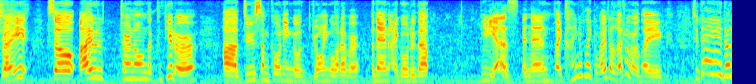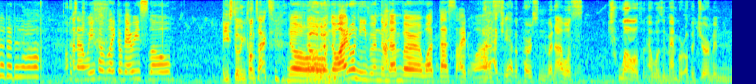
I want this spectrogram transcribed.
right? So I would turn on the computer, uh, do some coding or drawing or whatever, but then I go to that BBS and then like kind of like write a letter like today da da da da da. Oh, and then we have like a very slow. Are you still in contact? No, No. no, I don't even remember what that site was. I actually have a person when I was 12 and I was a member of a German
